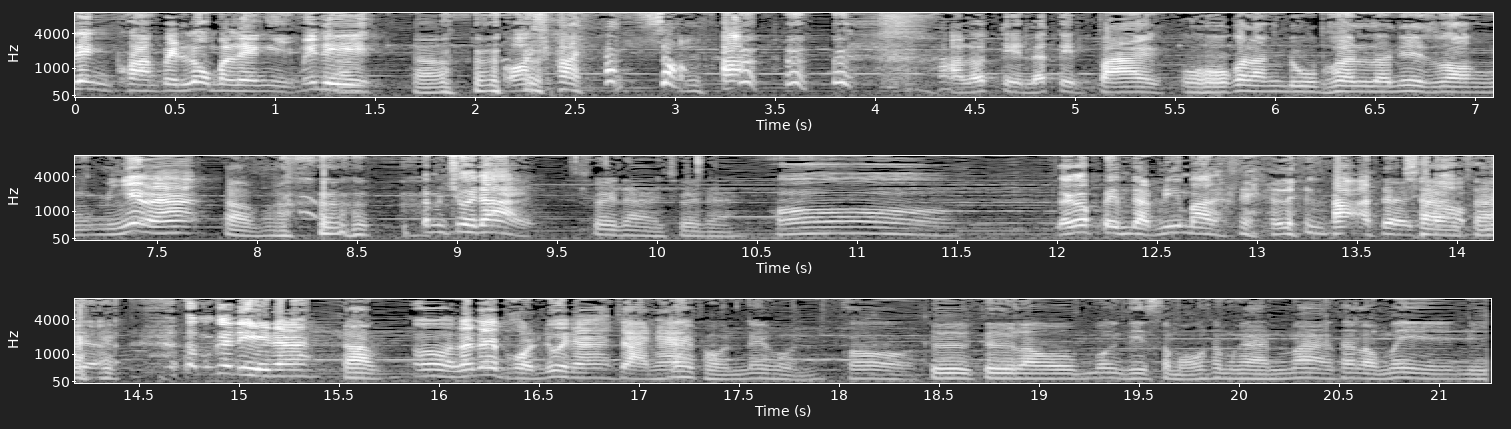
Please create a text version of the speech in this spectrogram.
เร่งความเป็นโรคมะเร็งอีกไม่ดี ครับ อ๋อใช่สองพักอ่ารถติดแล้วติดไป โอ้โหกำลังดูเพลินเลยนี่ลองอย่างนี้นะฮะครับ แล้วมันช่วยได้ช่วยได้ช่วยได้ อ๋อ แล้วก็เป็นแบบนี้มาตั้งแต่เล่นพระเลยใช่ชอบใช่เนี่ยเออมันก็ดีนะครับ เออแล้วได้ผลด้วยนะอาจารย์นะได้ผลได้ผลอ๋อคือคือเราบางทีสมองทำงานมาก ถ้าเราไม่มี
